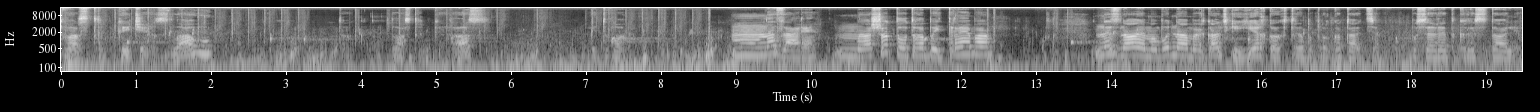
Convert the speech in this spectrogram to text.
Два стрибки через лаву. Так, два стрибки. Раз. І два. Назаре, а що тут робити треба? Не знаю, мабуть, на американських гірках треба прокататися посеред кристалів.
